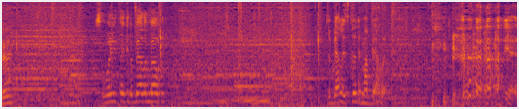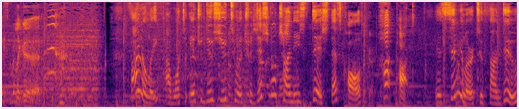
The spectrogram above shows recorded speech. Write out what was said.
It's good. So what do you think of the belly, Melvin? The belly's good in my belly. yeah, it's really good. Finally, I want to introduce you to a traditional Chinese dish that's called hot pot. It's similar to fondue,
